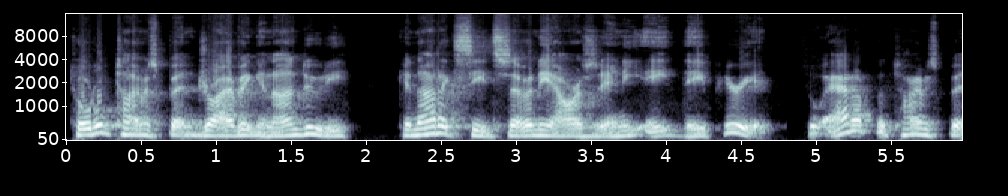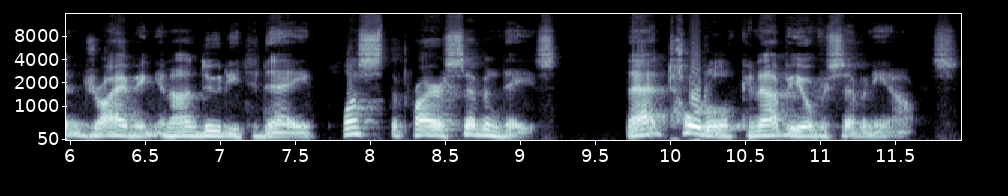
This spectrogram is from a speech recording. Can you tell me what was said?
Total time spent driving and on duty cannot exceed 70 hours in any 8 day period. So add up the time spent driving and on duty today plus the prior 7 days. That total cannot be over 70 hours.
